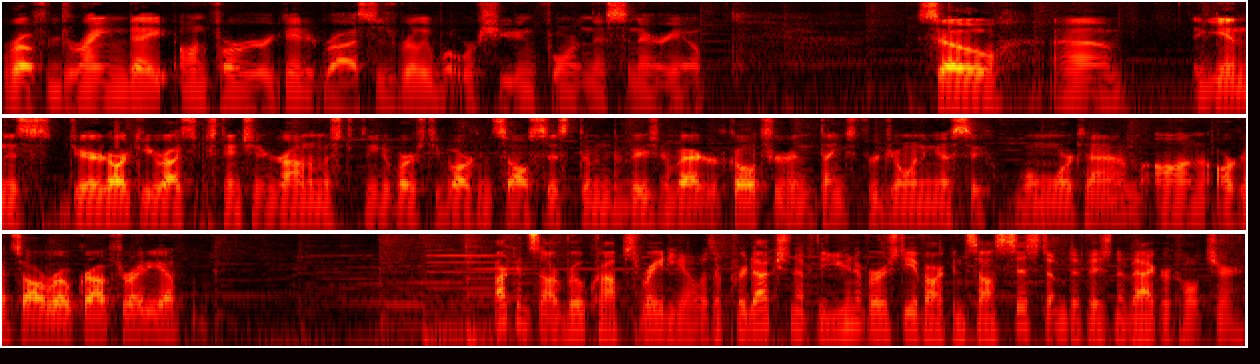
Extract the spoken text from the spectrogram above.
rough drain date on furrow irrigated rice is really what we're shooting for in this scenario. So, um, again, this is Jarrod Hardke, Rice Extension Agronomist for the University of Arkansas System Division of Agriculture, and thanks for joining us one more time on Arkansas Row Crops Radio. Arkansas Row Crops Radio is a production of the University of Arkansas System Division of Agriculture.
